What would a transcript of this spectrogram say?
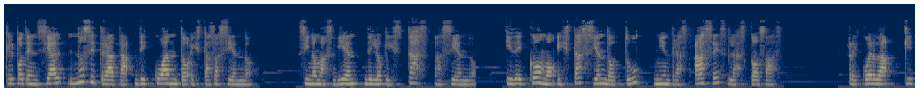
que el potencial no se trata de cuánto estás haciendo, sino más bien de lo que estás haciendo y de cómo estás siendo tú mientras haces las cosas. Recuerda que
